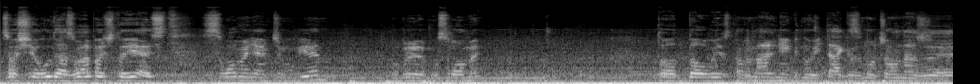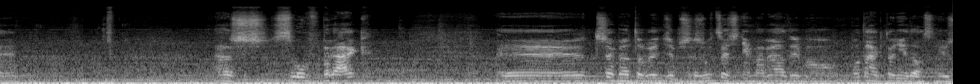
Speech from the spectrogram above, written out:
co się uda złapać to jest. Słomy, nie wiem czy mówiłem, bo byłem u słomy. To od dołu jest normalnie gnój tak zmoczona, że aż słów brak. Eee, trzeba to będzie przerzucać, nie ma rady, bo, bo tak to nie dosnie już.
